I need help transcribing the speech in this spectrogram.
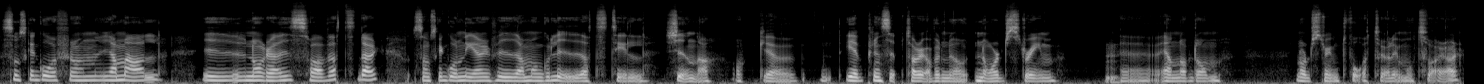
som ska gå från Jamal i norra ishavet där som ska gå ner via Mongoliet till Kina och eh, i princip tar över Nord Stream. Mm. Eh, en av dem, Nord Stream 2 tror jag det motsvarar.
